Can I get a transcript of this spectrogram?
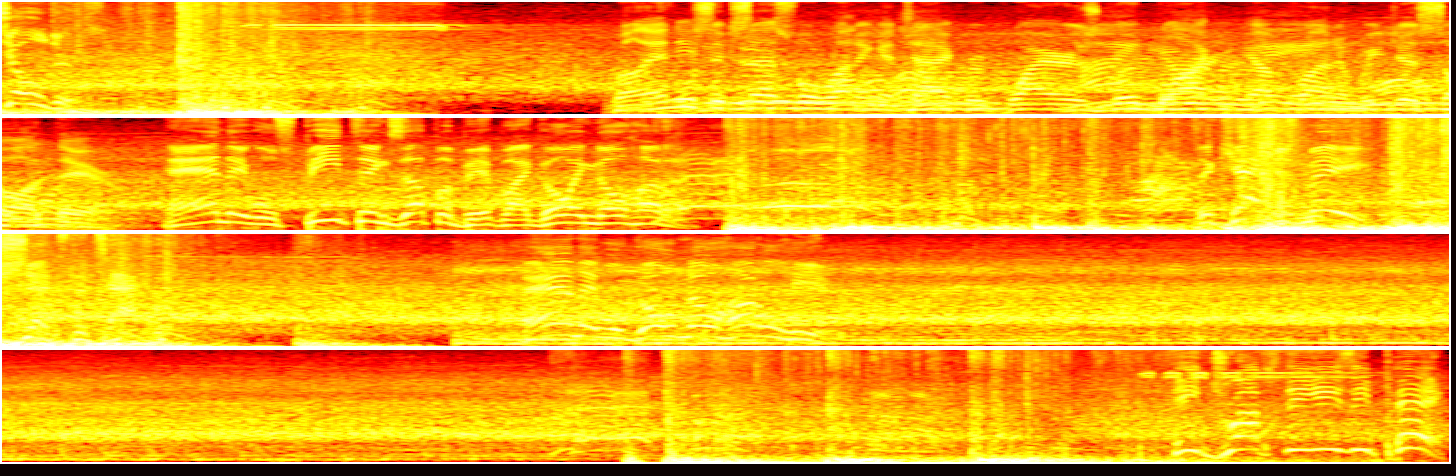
Shoulders. Well, any successful running attack requires good blocking up front, and we just saw it there. And they will speed things up a bit by going no huddle. The catch is made. Sheds the tackle. And they will go no huddle here. He drops the easy pick.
